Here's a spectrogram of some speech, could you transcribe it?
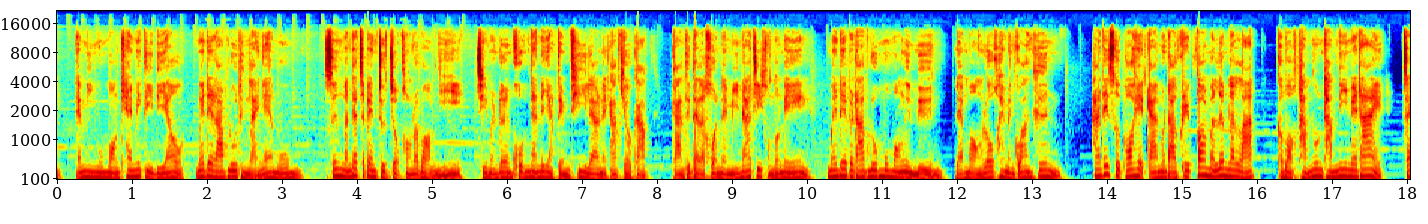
ำและมีมุมมองแค่มิติเดียว ไม่ได้รับรู้ถึงหลายแง่มุม ซึ่งมันก็จะเป็นจุดจบของระบอบนี้ที่มันเริ่มควบแน่นได้อย่างเต็มที่แล้วนะครับเกี่ยวกับการที่แต่ละคนเนี่ยมีหน้าที่ของตนเอง ไม่ได้ไปรับรู้มุมมองอื่นๆ และมองโลกให้มันกว้างขึ้นท้ายที่สุดพอเหตุการณ์บนดาวคริปตอนมันเริ่มลัดลัด ก็บอกทำนู่นทำนี่ไม่ได้จะ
